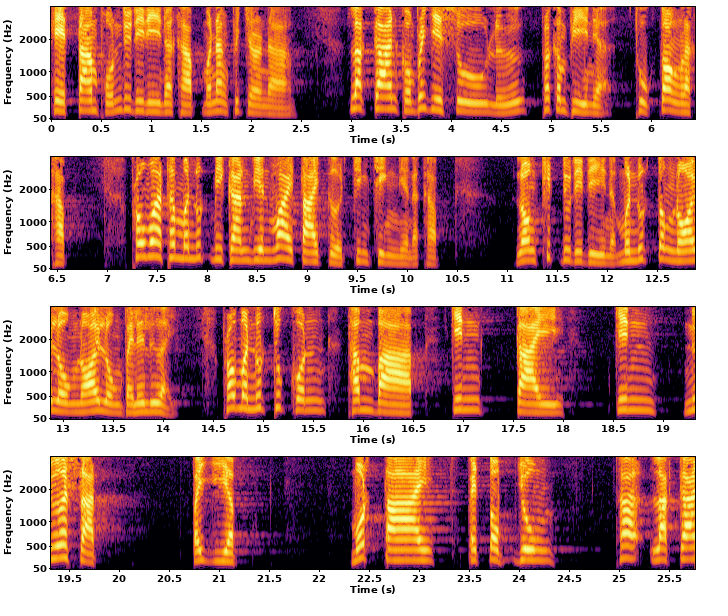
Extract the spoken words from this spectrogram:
เหตุตามผลดูดี ๆนะครับ มานั่งพิจารณา หลักการของพระเยซูหรือพระคัมภีร์เนี่ยถูกต้องแล้วครับ เพราะว่าถ้ามนุษย์มีการเวียนว่ายตายเกิดจริงๆเนี่ยนะครับ ลองคิดดูดีๆเนี่ยมนุษย์ต้องน้อยลงน้อยลงไปเรื่อยๆ เพราะมนุษย์ทุกคนทำบาป กินไก่ กินเนื้อสัตว์ ไปเหยียบ มดตาย ไปตบยุง ถ้าหลักการ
